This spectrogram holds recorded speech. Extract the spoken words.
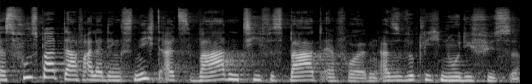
Das Fußbad darf allerdings nicht als wadentiefes Bad erfolgen, also wirklich nur die Füße.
